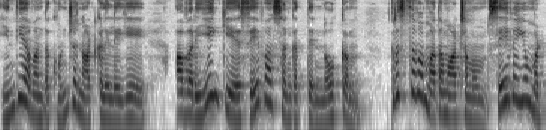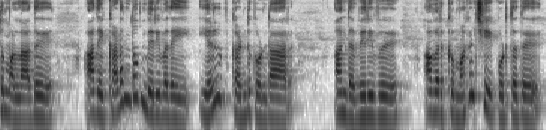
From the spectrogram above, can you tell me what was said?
இந்தியா வந்த கொஞ்ச நாட்களிலேயே அவர் இயங்கிய சேவா சங்கத்தின் நோக்கம் கிறிஸ்தவ மதமாற்றமும் சேவையும் மட்டுமல்லாது அதை கடந்தும் விரிவதை எல் கண்டு கொண்டார் அந்த விரிவு அவருக்கு மகிழ்ச்சியை கொடுத்தது.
